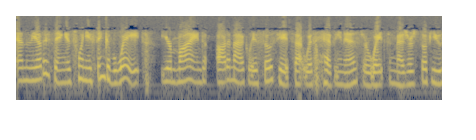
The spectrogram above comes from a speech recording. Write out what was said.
And the other thing is when you think of weight, your mind automatically associates that with heaviness or weights and measures. So if you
